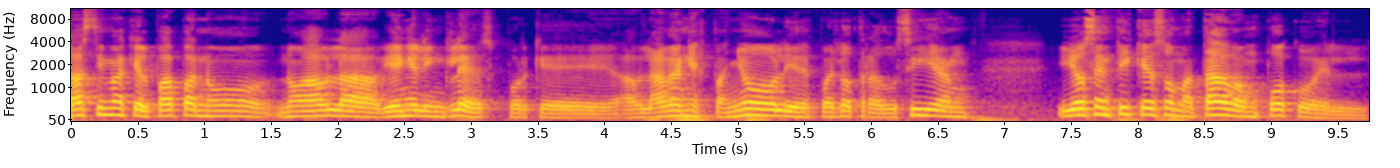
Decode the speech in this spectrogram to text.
Lástima que el Papa no, no, habla bien el inglés porque hablaba en español y después lo traducían. Y yo sentí que eso mataba un poco el,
